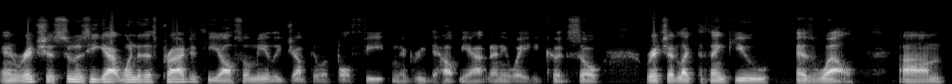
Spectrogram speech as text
and Rich, as soon as he got wind of this project, he also immediately jumped in with both feet and agreed to help me out in any way he could. So, Rich, I'd like to thank you as well. Um,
